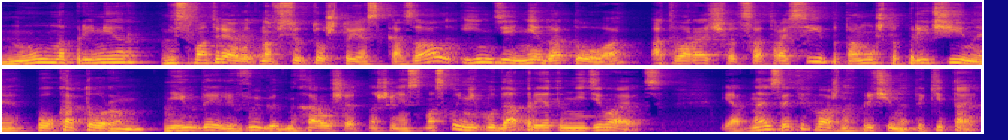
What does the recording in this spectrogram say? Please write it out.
Ну, например, несмотря вот на все то, что я сказал, Индия не готова отворачиваться от России, потому что причины, по которым Нью-Дели выгодны хорошие отношения с Москвой, никуда при этом не деваются. И одна из этих важных причин – это Китай.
